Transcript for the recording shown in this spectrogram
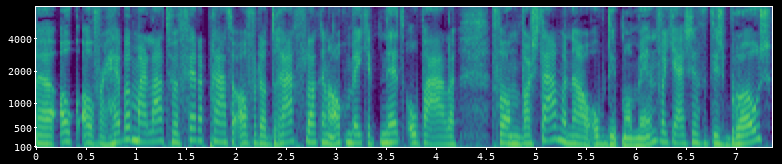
uh, ook over hebben. Maar laten we verder praten over dat draagvlak en ook een beetje het net ophalen van waar staan we nou op dit moment? Want jij zegt het is broos,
